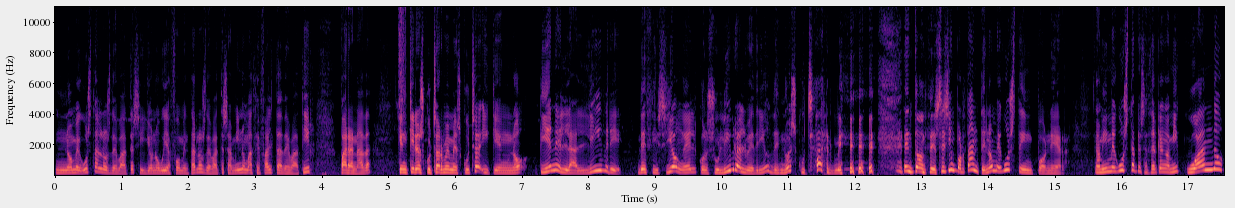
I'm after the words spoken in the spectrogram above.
no me gustan los debates y yo no voy a fomentar los debates. A mí no me hace falta debatir para nada. Quien quiere escucharme me escucha y quien no tiene la libre decisión él, con su libre albedrío, de no escucharme. Entonces, es importante, no me gusta imponer. A mí me gusta que se acerquen a mí cuando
